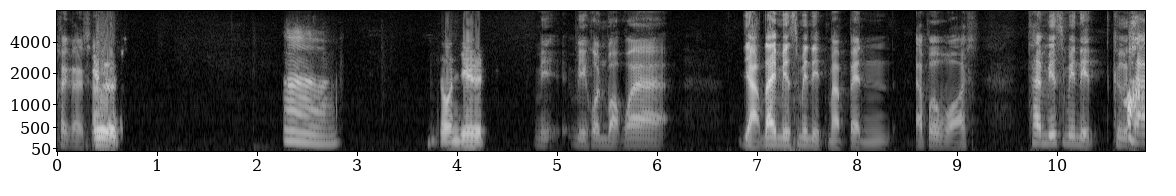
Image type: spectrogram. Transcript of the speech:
ค่อยกระชับยืดอ่าโดนยืด มีมีคนบอกว่า อยากได้ Miss Minute มาเป็น Apple Watch ถ้า Miss Minute คือถ้า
